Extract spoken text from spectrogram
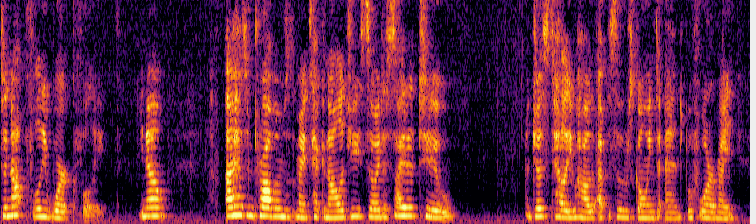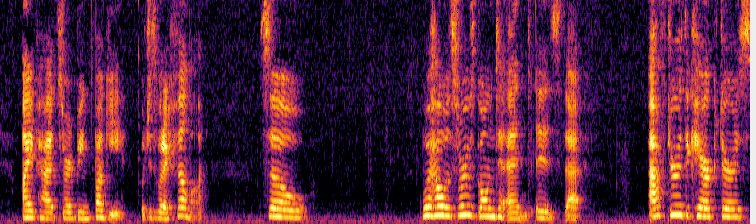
did not fully work fully. You know, I had some problems with my technology, so I decided to just tell you how the episode was going to end before my iPad started being buggy, which is what I film on. So, well, how the story is going to end is that after the characters,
